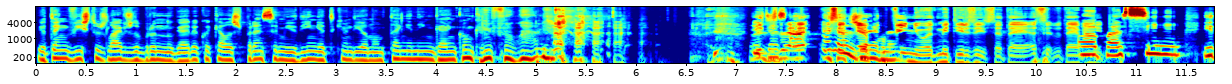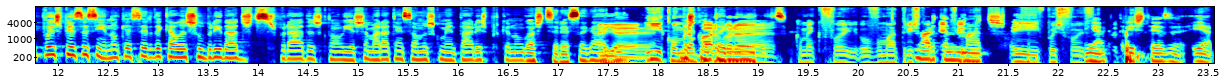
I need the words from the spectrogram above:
Eu tenho visto os lives do Bruno Nogueira com aquela esperança miudinha de que um dia eu não tenha ninguém com quem falar. Mas isso, é, isso até é fofinho, admitires isso, até, até é Opa, sim. E depois pensa assim: não quer ser daquelas celebridades desesperadas que estão ali a chamar a atenção nos comentários porque eu não gosto de ser essa gaja. yeah, E como a Bárbara, como é que foi? Houve uma atriz Norton que fez Matos. Aí, depois foi. Yeah, foi. tristeza, yeah.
